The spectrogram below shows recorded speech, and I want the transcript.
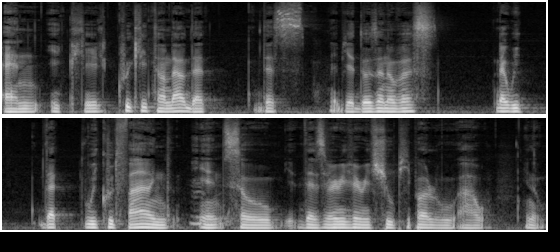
And it quickly turned out that there's maybe a dozen of us that we that we could find, mm. and so there's very very few people who are you know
